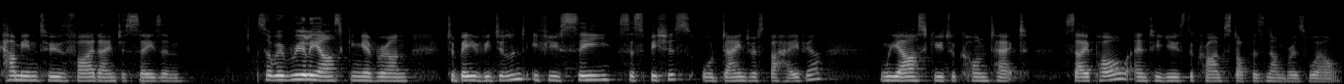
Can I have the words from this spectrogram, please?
come into the fire danger season. So we're really asking everyone to be vigilant. If you see suspicious or dangerous behaviour, we ask you to contact SAPOL and to use the Crime Stoppers number as well.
